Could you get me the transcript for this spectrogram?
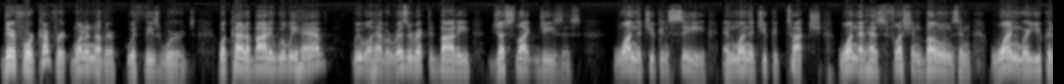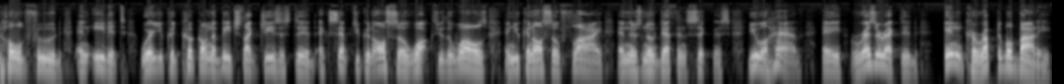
Therefore, comfort one another with these words. What kind of body will we have? We will have a resurrected body just like Jesus. One that you can see, and one that you could touch, one that has flesh and bones, and one where you could hold food and eat it, where you could cook on the beach like Jesus did, except you can also walk through the walls and you can also fly, and there's no death and sickness. You will have a resurrected, incorruptible body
